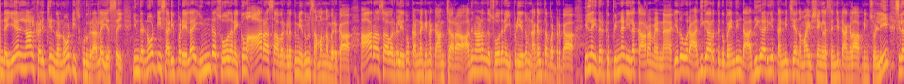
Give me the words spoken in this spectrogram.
இந்த ஏழு நாள் கழித்து இந்த நோட்டீஸ் கொடுக்குறாருல எஸ்ஐ இந்த நோட்டீஸ் அடிப்படையில் இந்த சோதனைக்கும் ஆர் அவர்களுக்கும் அதுக்கும் எதுவும் சம்மந்தம் இருக்கா? ஆராசா அவர்கள் எதுவும் கண்ண கிண்ண காமிச்சாரா? அதனால அந்த சோதனை இப்படி எதுவும் நகழ்த்தப்பட்டிருக்கா இல்லை இதற்கு பின்னணியில் காரணம் என்ன? ஏதோ ஒரு அதிகாரத்துக்கு பயந்து இந்த அதிகாரியை தன்னிச்சு அந்த மாதிரி விஷயங்களை செஞ்சுட்டாங்களா அப்படின்னு சொல்லி சில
